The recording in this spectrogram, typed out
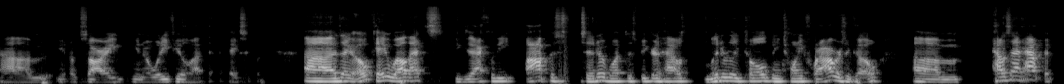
Um, you know, sorry. You know, what do you feel about that?" Basically, uh, it's like, okay, well, that's exactly the opposite of what the Speaker of the House literally told me 24 hours ago. Um, how's that happen?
